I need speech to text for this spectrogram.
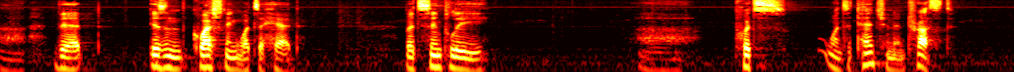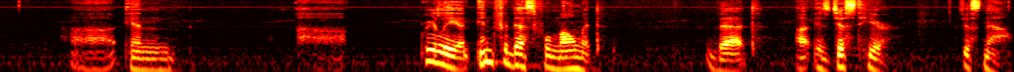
uh, that isn't questioning what's ahead, but simply uh, puts one's attention and trust uh, in uh, really an infinitesimal moment that uh, is just here just now.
